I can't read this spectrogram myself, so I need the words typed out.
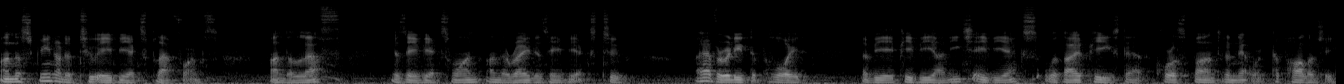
On the screen are the two AVX platforms. On the left is AVX1, on the right is AVX2. I have already deployed a VAPV on each AVX with IPs that correspond to the network topology.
